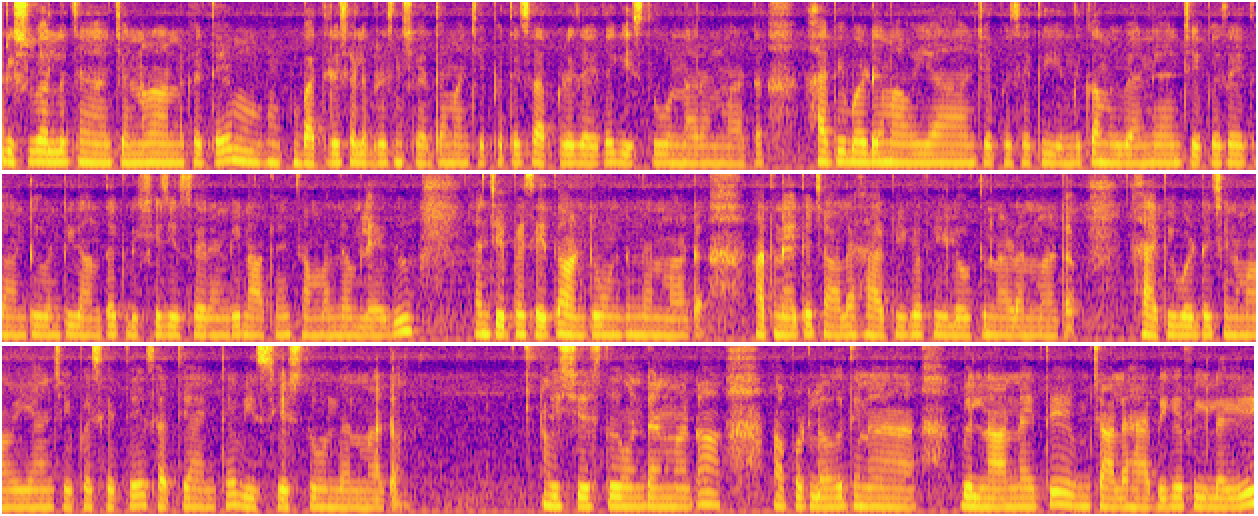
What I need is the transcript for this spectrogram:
క్రిష్ వల్ల చిన్న నాన్నకైతే బర్త్డే సెలబ్రేషన్ చేద్దామని చెప్పి అయితే సర్ప్రైజ్ అయితే ఇస్తూ ఉన్నారనమాట హ్యాపీ బర్త్డే మావయ్య అని చెప్పేసి అయితే ఎందుకమ్మ ఇవన్నీ అని చెప్పేసి అయితే అంటూ ఉంటే ఇదంతా క్రిషే చేశారండి నాకేం సంబంధం లేదు అని చెప్పేసి అయితే అంటూ ఉంటుందన్నమాట. అతనైతే చాలా హ్యాపీగా ఫీల్ అవుతున్నాడు అనమాట హ్యాపీ బర్త్డే చిన్న మావయ్య అని చెప్పేసి అయితే సత్య అయితే విష్ చేస్తూ ఉందన్నమాట. విష్ చేస్తూ ఉంటానమాట అప్పట్లోగా తిన వీళ్ళ నాన్న అయితే చాలా హ్యాపీగా ఫీల్ అయ్యి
